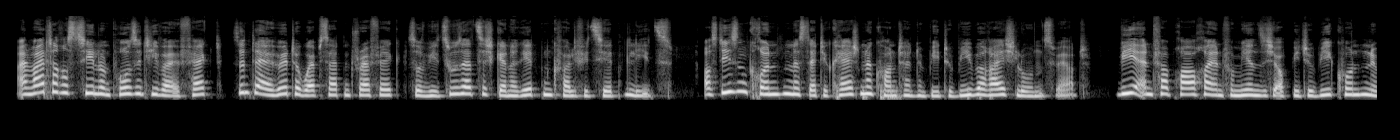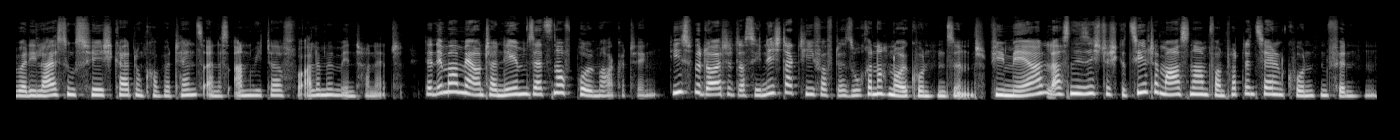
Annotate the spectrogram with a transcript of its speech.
Ein weiteres Ziel und positiver Effekt sind der erhöhte Webseitentraffic sowie zusätzlich generierten qualifizierten Leads. Aus diesen Gründen ist Educational Content im B2B-Bereich lohnenswert. Wie Endverbraucher informieren sich auch B2B-Kunden über die Leistungsfähigkeit und Kompetenz eines Anbieters, vor allem im Internet. Denn immer mehr Unternehmen setzen auf Pull-Marketing. Dies bedeutet, dass sie nicht aktiv auf der Suche nach Neukunden sind. Vielmehr lassen sie sich durch gezielte Maßnahmen von potenziellen Kunden finden.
